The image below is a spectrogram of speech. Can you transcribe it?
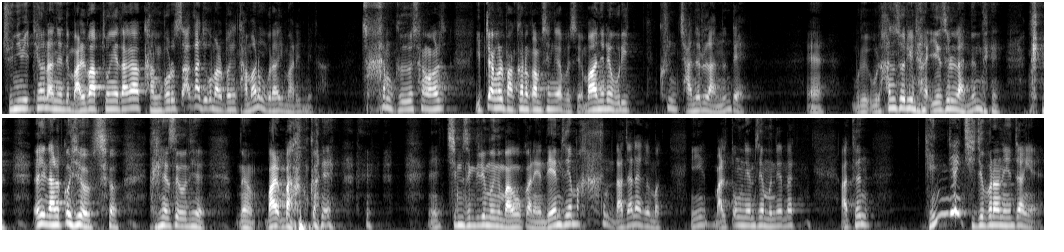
주님이 태어났는데 말밥통에다가 강보를 싸가지고 말밥통에 담아놓은 거라 이 말입니다. 참 그 상황을 입장을 바꿔놓고 한번 생각해 보세요. 만일에 우리 큰 자녀를 낳는데, 예, 우리 우리 한솔이나 예술을 낳는데 애 낳을 곳이 없어. 그래서 어디 어, 말 마구간에 예, 짐승들이 먹는 마구간에 냄새 막 나잖아요. 그 막 이 말똥 냄새 뭔데 막 하여튼 굉장히 지저분한 현장에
